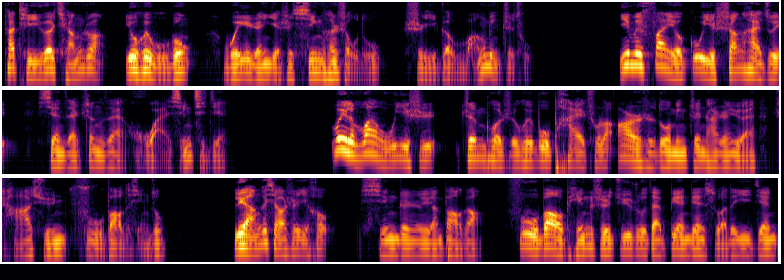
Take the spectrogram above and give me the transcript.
他体格强壮，又会武功，为人也是心狠手毒，是一个亡命之徒。因为犯有故意伤害罪。现在正在缓刑期间。为了万无一失，侦破指挥部派出了二十多名侦查人员查询傅豹的行踪。两个小时以后，刑侦人员报告，傅豹平时居住在变电所的一间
